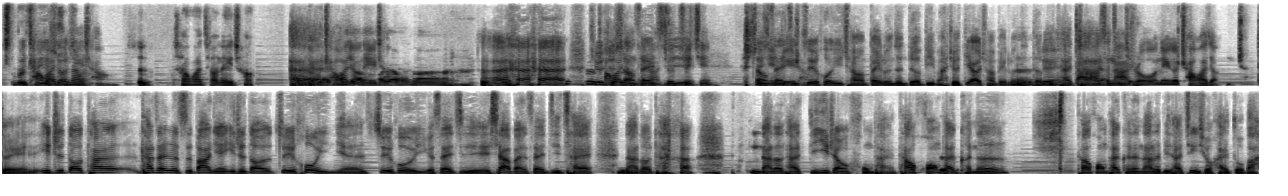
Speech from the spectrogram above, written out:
是不是插花脚那那一场？是插花桥那一场，哎对插花桥 那一场。就是上赛季就最季近上赛季最后一场北伦敦德比嘛，就第二场北伦敦德比，对他打阿森纳时候，那个插花脚那一场。对，一直到他他在热刺八年，一直到最后一年最后一个赛季下半赛季才拿到他 拿到他第一张红牌，他黄牌可能他黄牌可能拿的比他进球还多吧，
